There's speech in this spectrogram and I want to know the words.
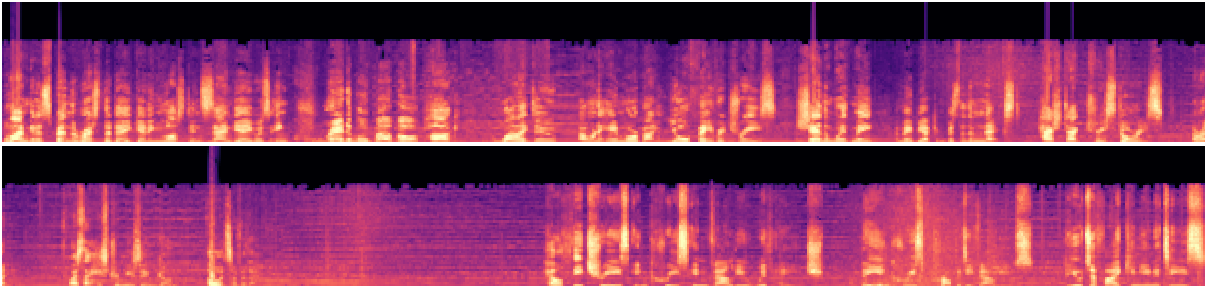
Well, I'm going to spend the rest of the day getting lost in San Diego's incredible Balboa Park. And while I do, I want to hear more about your favorite trees. Share them with me, and maybe I can visit them next. Hashtag tree stories. All right, where's that history museum gone? Oh, it's over there. Healthy trees increase in value with age. They increase property values, beautify communities,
